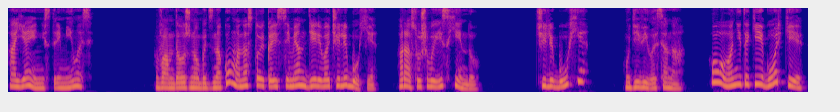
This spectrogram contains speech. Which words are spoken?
а я и не стремилась». «Вам должно быть знакома настойка из семян дерева челебухи, раз уж вы из хинду». «Челебухи?» – удивилась она. «О, они такие горькие,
